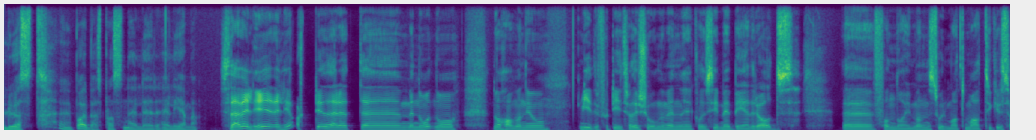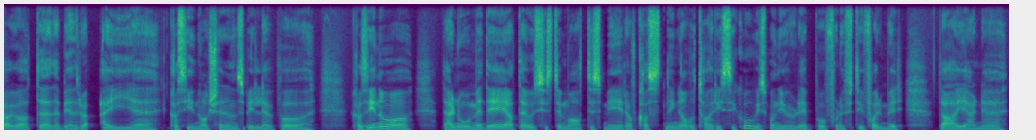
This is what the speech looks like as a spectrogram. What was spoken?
løst eh, på arbeidsplassen eller, eller hjemme. Så det er veldig, veldig artig det der at Men nå, nå, nå har man jo videreført de tradisjonene, men kan du si med bedre odds. Eh, von Neumann, en stor matematiker, sa jo at eh, det er bedre å eie kasinoaksjer enn å spille på kasino. Og det er noe med det at det er jo systematisk meravkastning av å ta risiko hvis man gjør det på fornuftige former. Da gjerne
